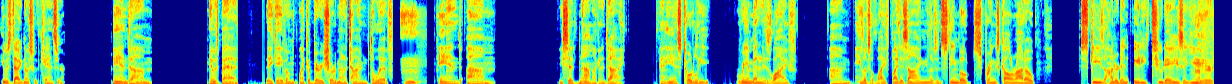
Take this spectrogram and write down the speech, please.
he was diagnosed with cancer, and um, it was bad. They gave him like a very short amount of time to live, Mm. and um, he said, "No, I'm not going to die," and he has totally reinvented his life. Um, he lives a life by design. He lives in Steamboat Springs, Colorado. Skis 182 days a year.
